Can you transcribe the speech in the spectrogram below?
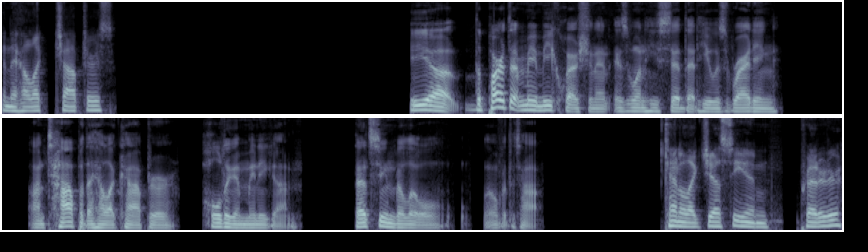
in the helicopters. He uh the part that made me question it is when he said that he was riding on top of the helicopter holding a minigun. That seemed a little over the top. Kind of like Jesse and Predator.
